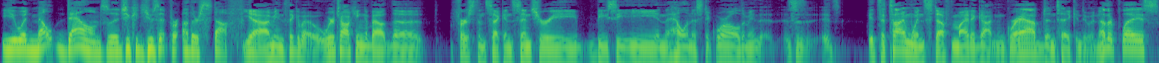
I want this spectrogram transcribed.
you would melt down so that you could use it for other stuff. Yeah, I mean, think about it. We're talking about the first and second century BCE in the Hellenistic world. I mean, this is, it's, it's a time when stuff might have gotten grabbed and taken to another place.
